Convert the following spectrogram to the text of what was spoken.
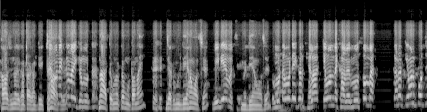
হ্যাঁ জুনের ঘাটা ঘাটি একটা আছে। একটা নাই ক্ষমতা না তেমন একটা মোটা নাই যাক মিডিয়াম আছে। মিডিয়াম আছে? মিডিয়াম আছে। তো মোটামুটি এখন খেলা কেমন দেখাবে? মৌসুম বা কারণ কেমন পড়ছে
